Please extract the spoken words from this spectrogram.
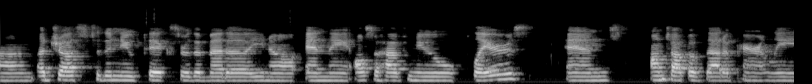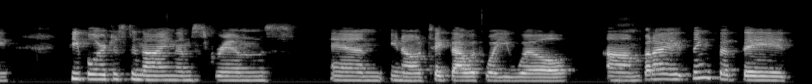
um, adjust to the new picks or the meta, you know, and they also have new players. And on top of that, apparently, people are just denying them scrims and, you know, take that with what you will. Um, but I think that they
